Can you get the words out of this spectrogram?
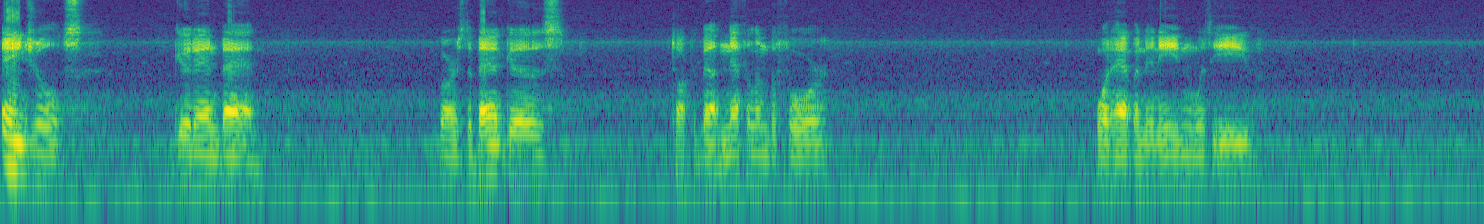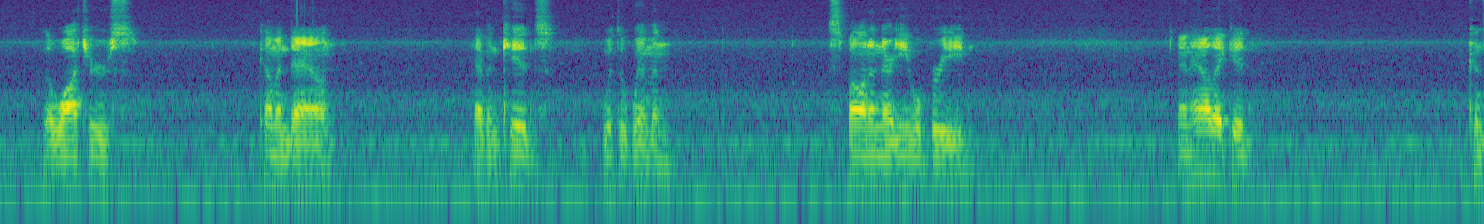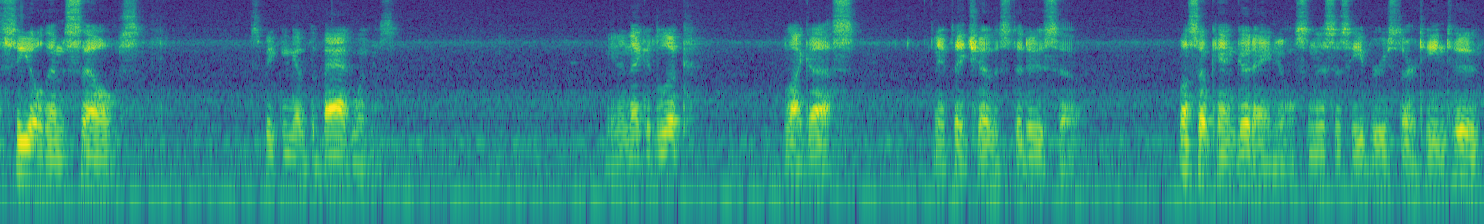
angels, good and bad. As far as the bad goes, talked about Nephilim before, what happened in Eden with Eve, the Watchers coming down, having kids with the women, spawning their evil breed, and how they could conceal themselves. Speaking of the bad ones, meaning they could look like us if they chose to do so. Well, so can good angels, and this is Hebrews 13 too.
